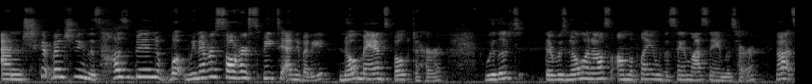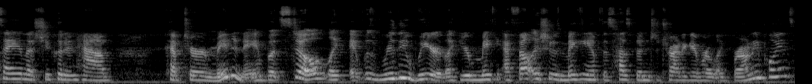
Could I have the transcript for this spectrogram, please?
And she kept mentioning this husband. What we never saw her speak to anybody. No man spoke to her. We looked, there was no one else on the plane with the same last name as her. Not saying that she couldn't have kept her maiden name, but still, like, it was really weird. Like, you're making, I felt like she was making up this husband to try to give her, like, brownie points.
